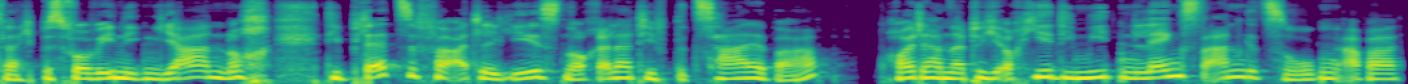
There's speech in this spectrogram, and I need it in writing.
vielleicht bis vor wenigen Jahren noch die Plätze für Ateliers noch relativ bezahlbar. Heute haben natürlich auch hier die Mieten längst angezogen, aber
